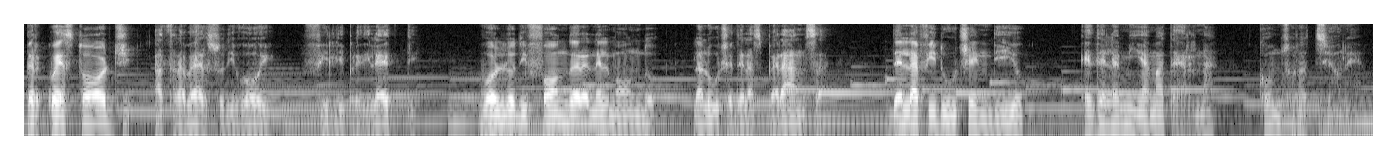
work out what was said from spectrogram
Per questo oggi, attraverso di voi, figli prediletti, voglio diffondere nel mondo la luce della speranza, della fiducia in Dio e della mia materna consolazione.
